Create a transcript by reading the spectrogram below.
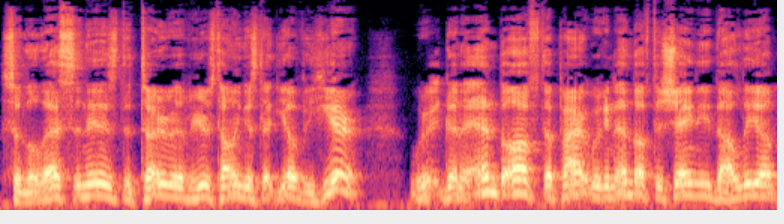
So the lesson is the Torah over here is telling us that over here we're going to end off the part. We're going to end off the Sheni, the Aliyah,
